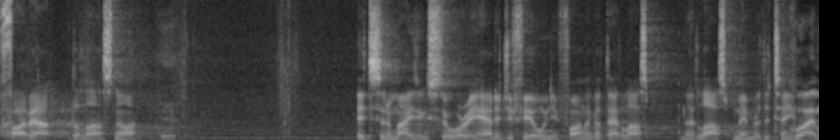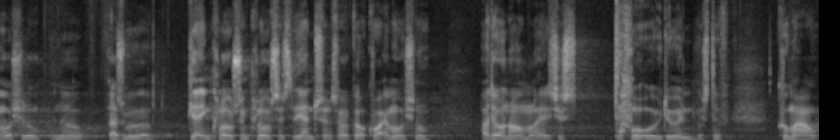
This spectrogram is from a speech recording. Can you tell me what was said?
Five out the last night. It's an amazing story. How did you feel when you finally got that last that last member of the team? Quite emotional, you know. As we were getting closer and closer to the entrance, I got quite emotional. I don't normally. It's just what we were doing was to come out.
